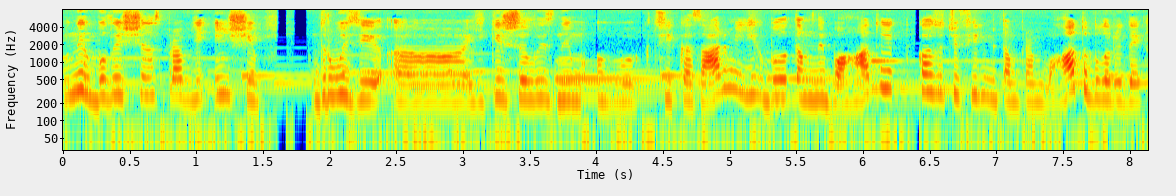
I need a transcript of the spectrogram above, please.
у них були ще насправді інші друзі, е, які жили з ним в цій казармі. Їх було там небагато, як показують у фільмі. Там прям багато було людей.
